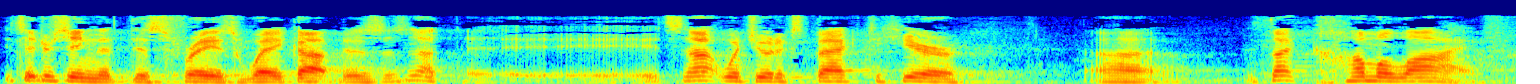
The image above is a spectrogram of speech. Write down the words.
It's interesting that this phrase "wake up" is, is not. It's not what you would expect to hear. Uh, it's not "come alive."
